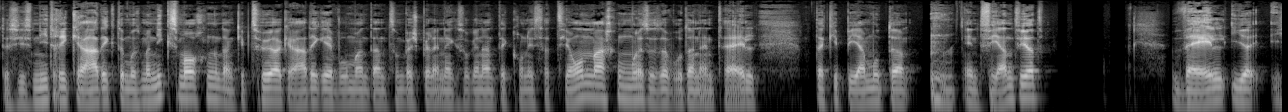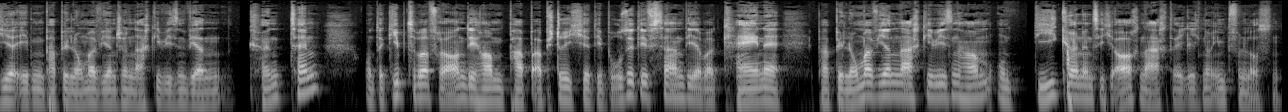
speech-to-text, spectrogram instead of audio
das ist niedriggradig, da muss man nichts machen. Dann gibt es höhergradige, wo man dann zum Beispiel eine sogenannte Konisation machen muss, also wo dann ein Teil der Gebärmutter entfernt wird, weil ihr hier eben Papillomaviren schon nachgewiesen werden könnten. Und da gibt es aber Frauen, die haben Pappabstriche, die positiv sind, die aber keine Papillomaviren nachgewiesen haben und die können sich auch nachträglich noch impfen lassen.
